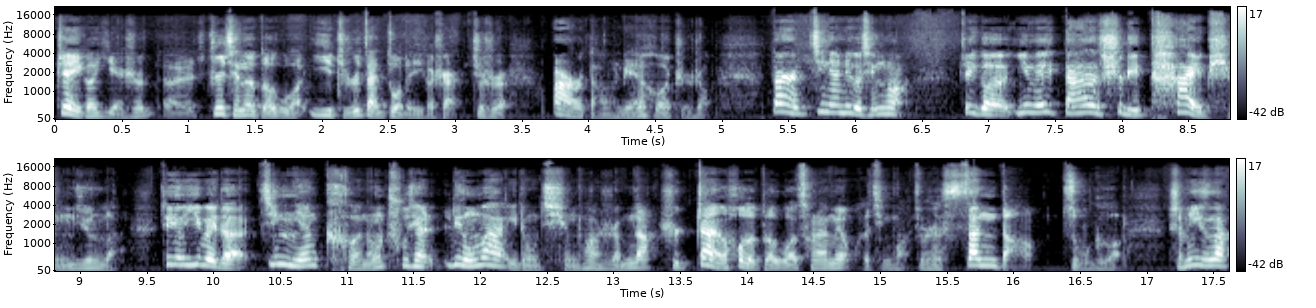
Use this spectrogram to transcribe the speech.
这个也是呃之前的德国一直在做的一个事儿，就是二党联合执政。但是今年这个情况，这个因为大家的势力太平均了。这就意味着今年可能出现另外一种情况是什么呢？是战后的德国从来没有的情况，就是三党阻隔。什么意思呢？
